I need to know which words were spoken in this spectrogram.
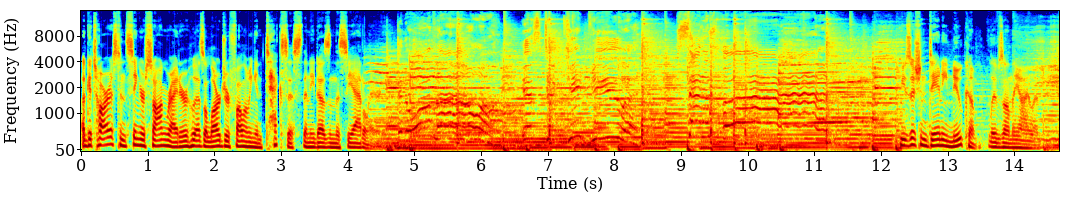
a guitarist and singer songwriter who has a larger following in Texas than he does in the Seattle area. Musician Danny Newcomb lives on the island.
